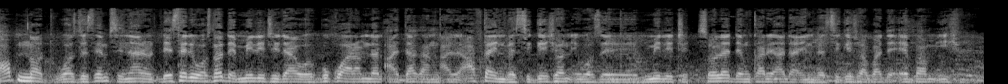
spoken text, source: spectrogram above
Up north was the same scenario. They said it was not the military that was Boko Haram that attacked, and after investigation, it was a military. So let them carry out the investigation about the EBAM issue.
